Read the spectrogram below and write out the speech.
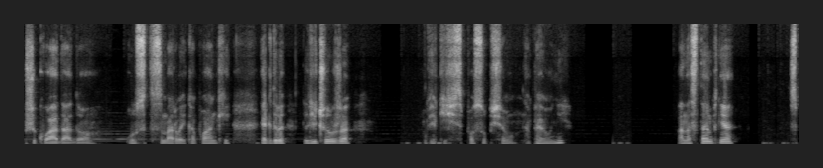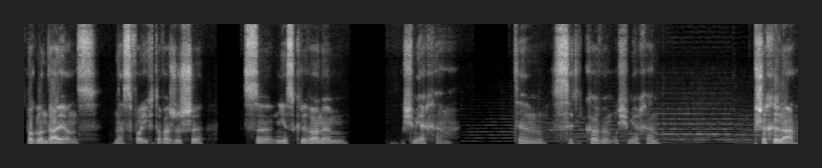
przykłada do ust zmarłej kapłanki, jak gdyby liczył, że w jakiś sposób się napełni, a następnie spoglądając na swoich towarzyszy z nieskrywanym uśmiechem, tym syrikowym uśmiechem, przechyla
